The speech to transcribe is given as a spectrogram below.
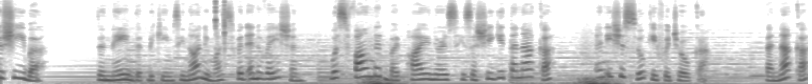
Toshiba, the name that became synonymous with innovation, was founded by pioneers Hisashige Tanaka and Ichisuke Fujioka. Tanaka,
